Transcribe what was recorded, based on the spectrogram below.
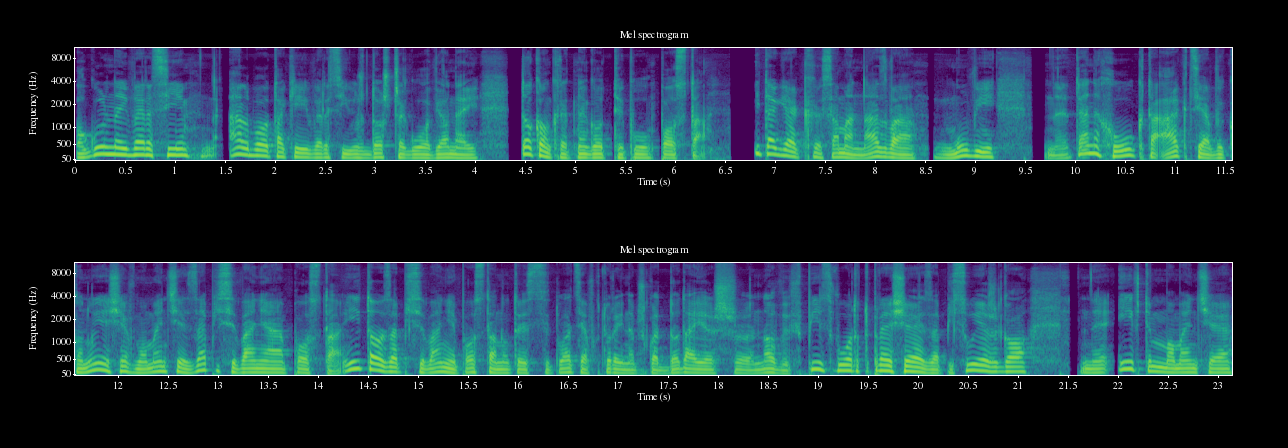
ogólnej wersji, albo takiej wersji już doszczegółowionej do konkretnego typu posta. I tak jak sama nazwa mówi, ten hook, ta akcja wykonuje się w momencie zapisywania posta. I to zapisywanie posta no to jest sytuacja, w której na przykład dodajesz nowy wpis w WordPressie, zapisujesz go i w tym momencie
